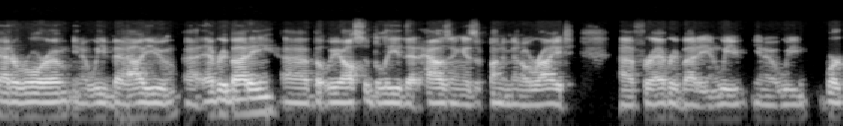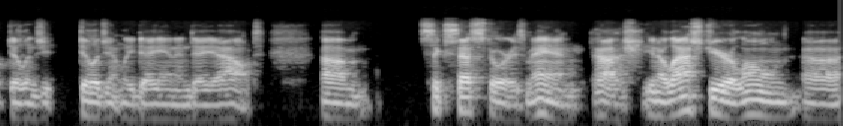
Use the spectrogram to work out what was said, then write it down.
at Aurora, you know, we value uh, everybody, uh, but we also believe that housing is a fundamental right uh, for everybody. And we, you know, we work diligent, diligently day in and day out. Um, success stories, man, gosh, you know, last year alone, uh,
